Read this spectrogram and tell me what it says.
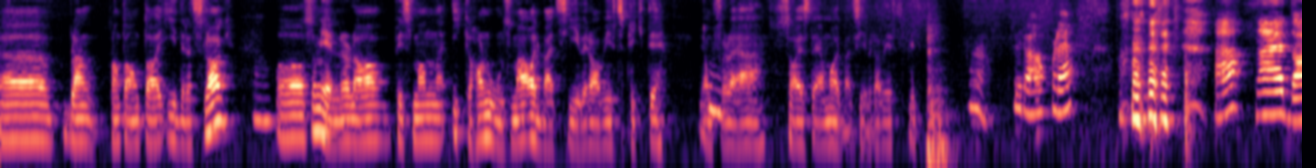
eh, blant, blant annet da idrettslag, og som gjelder da hvis man ikke har noen som er arbeidsgiveravgiftspliktig, jf. det jeg sa i sted om arbeidsgiveravgiftspliktig. ja. Hurra for det. ja, nei, da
